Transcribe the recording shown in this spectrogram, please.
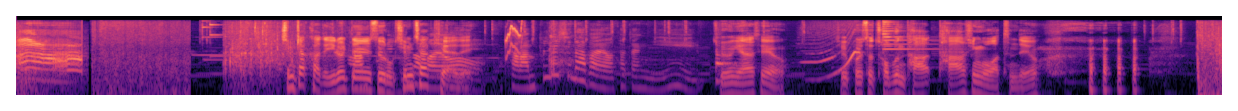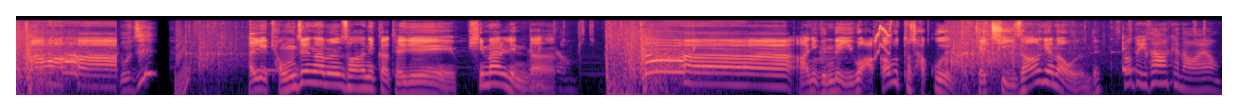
아! 침착하자. 이럴 때일수록 침착해야 돼. 잘 안 풀리시나 봐요, 사장님. 조용히 하세요. 지금 벌써 저분 다, 다 하신 것 같은데요. 아! 뭐지? 아, 이게 경쟁하면서 하니까 되게 피말린다. 재밌죠? 아 아니 근데 이거 아까부터 자꾸 배치 이상하게 나오는데? 저도 이상하게 나와요.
